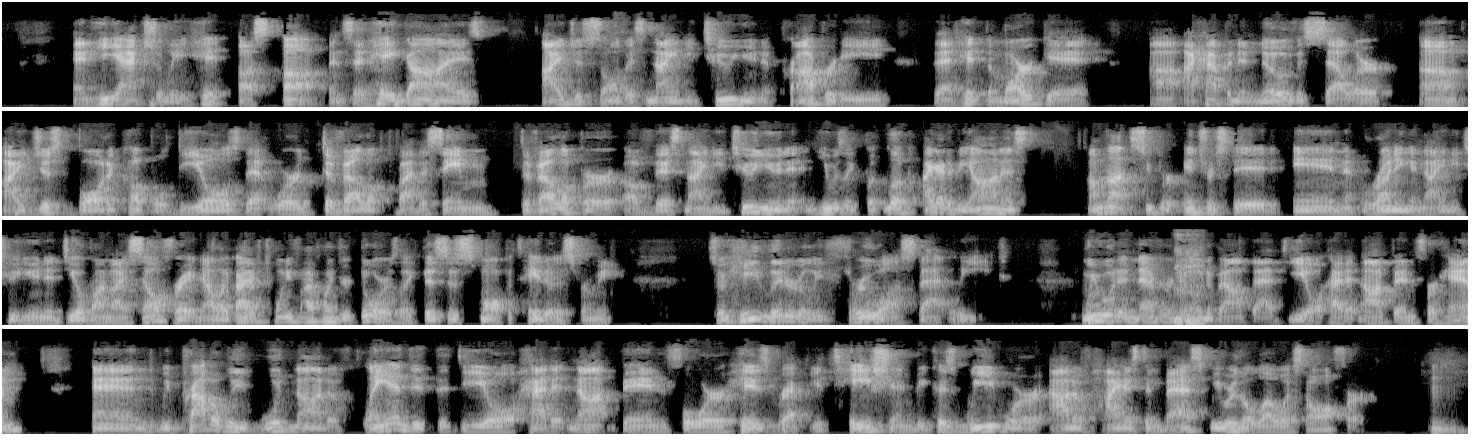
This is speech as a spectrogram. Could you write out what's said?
And he actually hit us up and said, Hey guys, I just saw this 92 unit property that hit the market. Uh, I happen to know the seller. Um, I just bought a couple deals that were developed by the same developer of this 92 unit. And he was like, but look, I got to be honest. I'm not super interested in running a 92 unit deal by myself right now. Like I have 2,500 doors. Like this is small potatoes for me. So he literally threw us that lead. We would have never known about that deal had it not been for him. And we probably would not have landed the deal had it not been for his reputation because we were out of highest and best. We were the lowest offer. Mm.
